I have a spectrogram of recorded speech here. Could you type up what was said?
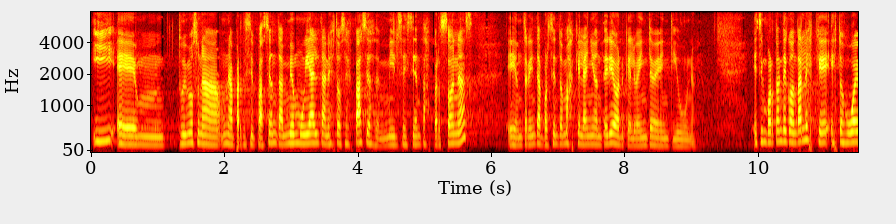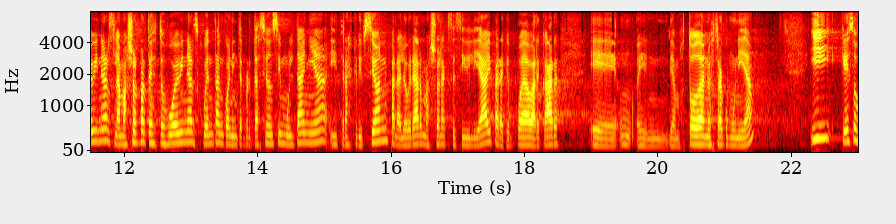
y em, tuvimos una, participación también muy alta en estos espacios de 1.600 personas. un 30% más que el año anterior, que el 2021. Es importante contarles que estos webinars, la mayor parte de estos webinars cuentan con interpretación simultánea y transcripción para lograr mayor accesibilidad y para que pueda abarcar eh, digamos, toda nuestra comunidad. Y que esos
